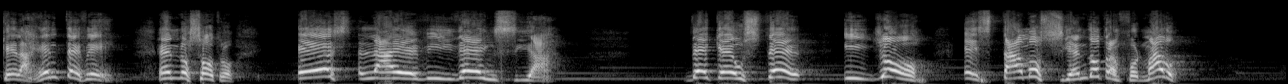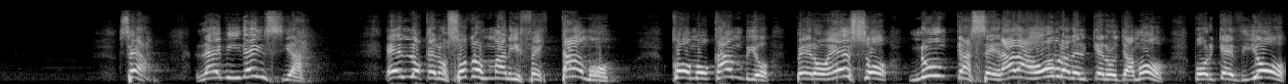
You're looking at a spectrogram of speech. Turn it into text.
que la gente ve en nosotros, es la evidencia de que usted y yo estamos siendo transformados. Sea, la evidencia es lo que nosotros manifestamos como cambio, pero eso nunca será la obra del que nos llamó, porque Dios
